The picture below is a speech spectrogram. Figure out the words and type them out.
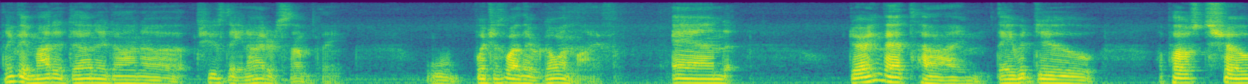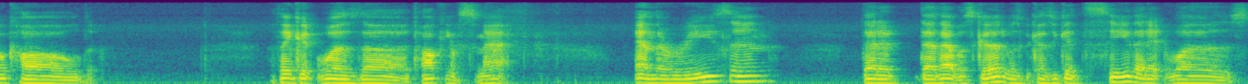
I think they might have done it on a Tuesday night or something which is why they were going live and during that time they would do a post show called I think it was uh, Talking Smack and the reason that it that that was good was because you could see that it was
